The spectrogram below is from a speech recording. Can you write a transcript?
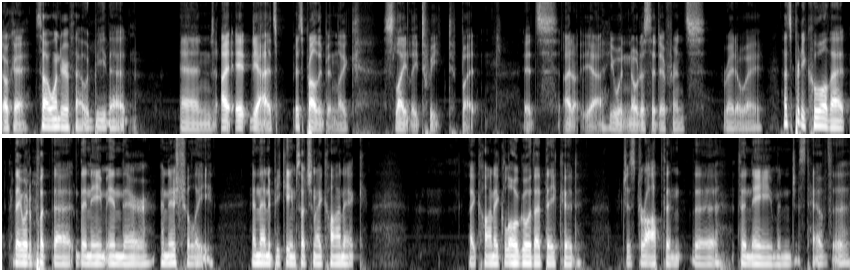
Okay. So I wonder if that would be that. and I it yeah it's it's probably been like slightly tweaked, but it's I don't yeah you wouldn't notice the difference right away. That's pretty cool that they would have mm-hmm. put that the name in there initially, and then it became such an iconic, iconic logo that they could just drop the the the name and just have the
